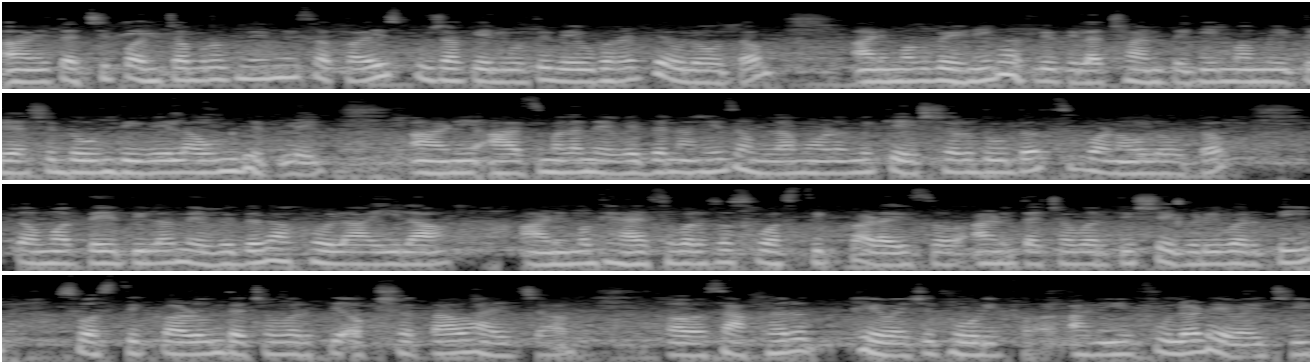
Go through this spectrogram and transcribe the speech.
आणि त्याची पंचामृतने मी मी सकाळीच पूजा केली होती देवघरात ठेवलं होतं. आणि मग वेणी घातली तिला छानपैकी. मग मी ते असे दोन दिवे लावून घेतले. आणि आज मला नैवेद्य नाही जमला म्हणून मी केशर दूधच बनवलं होतं. तर मग ते तिला नैवेद्य दाखवलं आईला आणि मग गॅसवर असं स्वस्तिक काढायचं आणि त्याच्यावरती शेगडीवरती स्वस्तिक काढून त्याच्यावरती अक्षता व्हायच्या साखर ठेवायची थोडीफार आणि फुलं ठेवायची.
